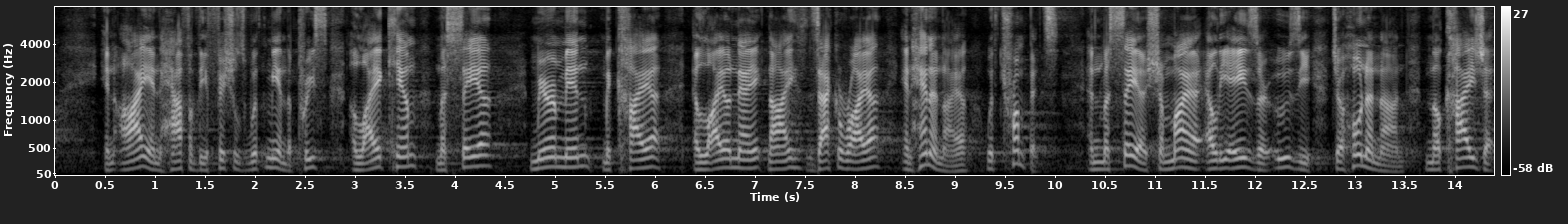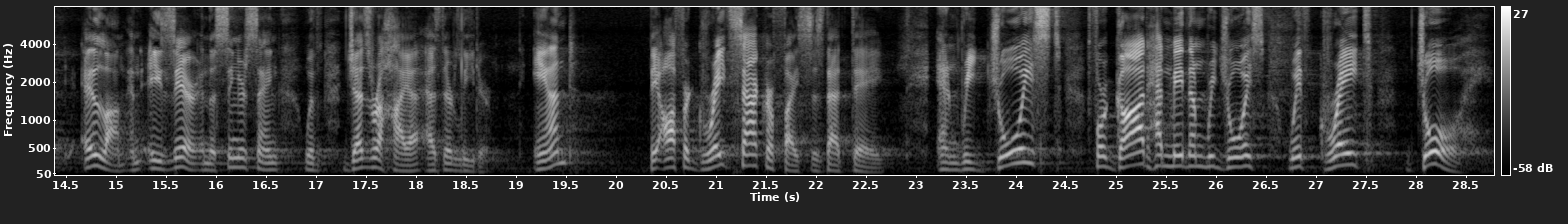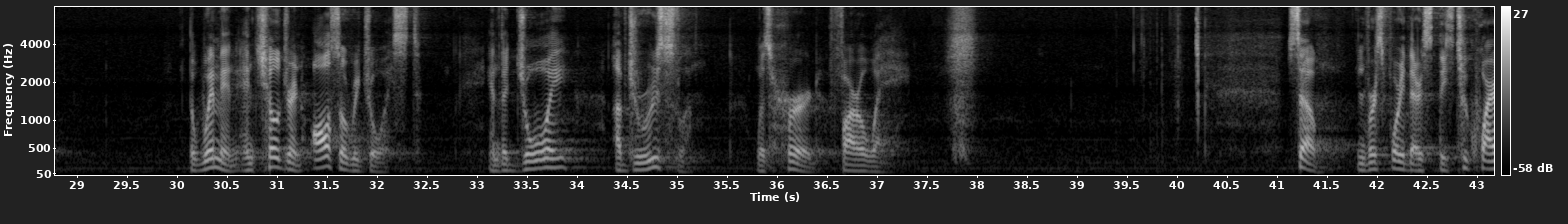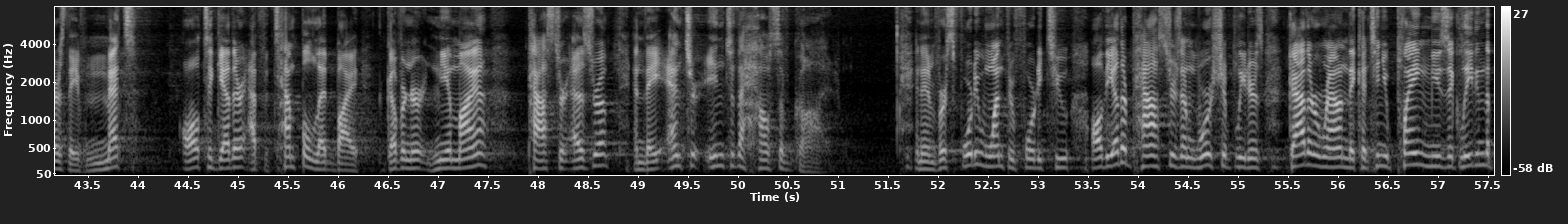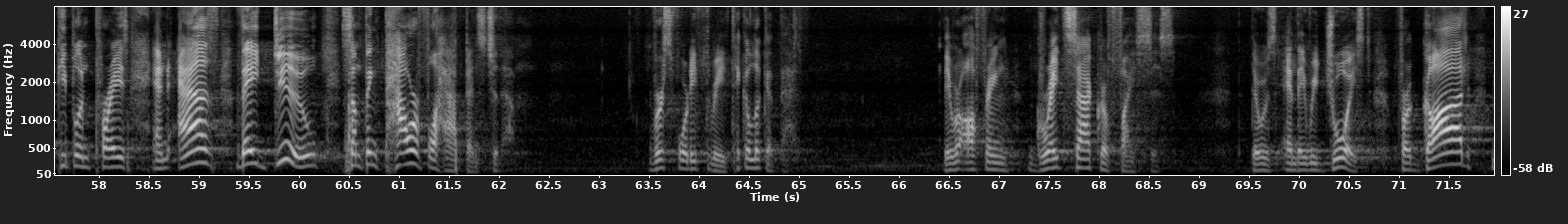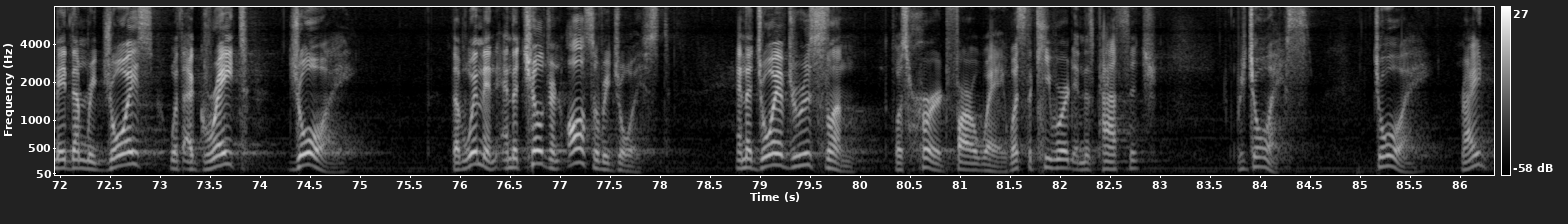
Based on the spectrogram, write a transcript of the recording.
and I and half of the officials with me, and the priests Eliakim, Maaseiah, Miniamin, Micaiah, Elioenai, Zechariah, and Hananiah with trumpets, and Maaseiah, Shemaiah, Eleazar, Uzzi, Jehohanan, Malchijah, Elam, and Azer, and the singers sang with Jezrahiah as their leader. And they offered great sacrifices that day and rejoiced, for God had made them rejoice with great joy. The women and children also rejoiced, and the joy of Jerusalem was heard far away. So, in verse 40, there's these two choirs. They've met all together at the temple, led by Governor Nehemiah, Pastor Ezra, and they enter into the house of God. And in verse 41 through 42, all the other pastors and worship leaders gather around. They continue playing music, leading the people in praise. And as they do, something powerful happens to them. Verse 43, take a look at that. They were offering great sacrifices. There was, and they rejoiced, for God made them rejoice with a great joy. The women and the children also rejoiced, and the joy of Jerusalem was heard far away. What's the key word in this passage? Rejoice. Joy, right?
